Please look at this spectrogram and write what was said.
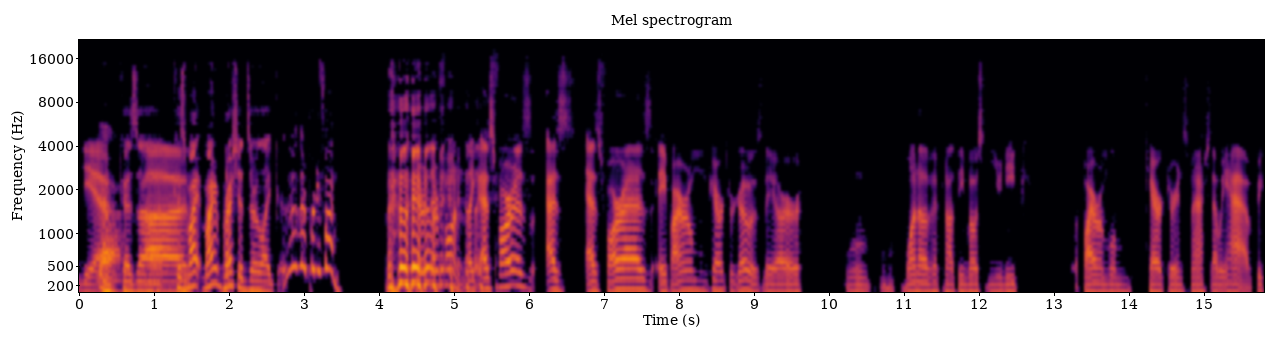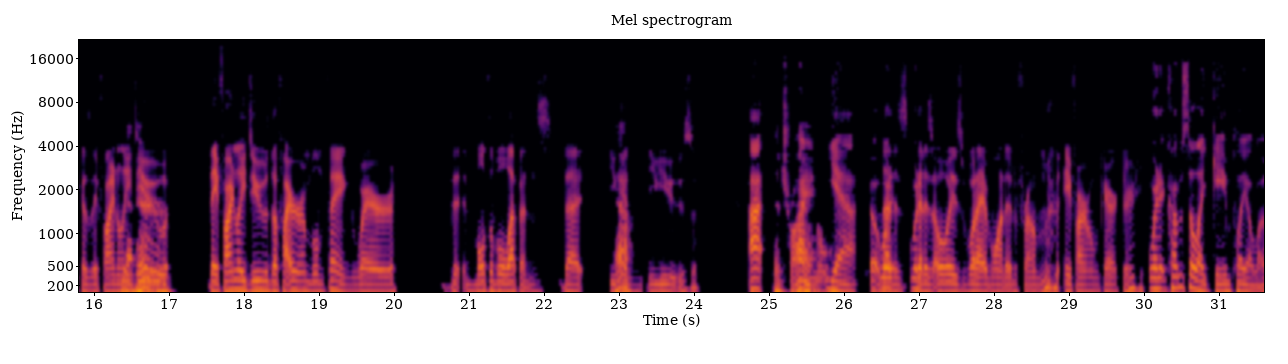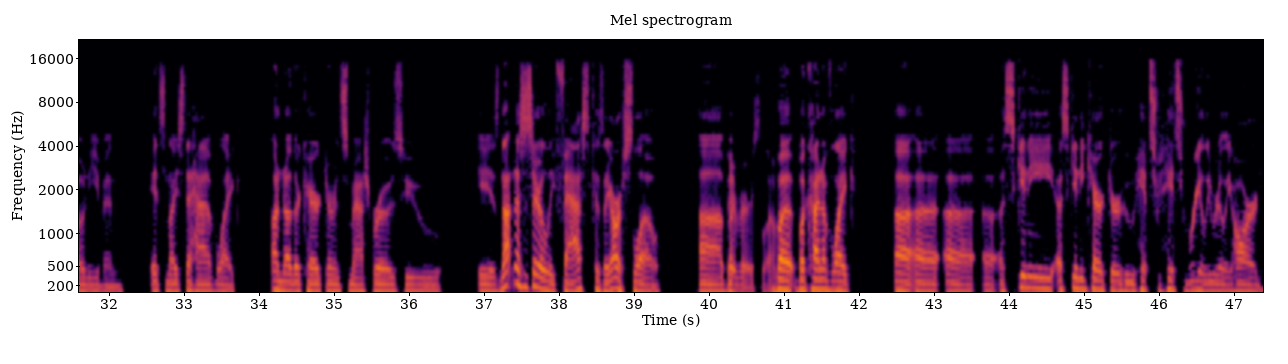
Yeah. Yeah. because because Uh, my my impressions are like they're, they're pretty fun. they're they're fun. Like as far as as as far as a Fire Emblem character goes, they are one of, if not the most unique Fire Emblem character in Smash that we have because they finally Yeah, do they finally do the Fire Emblem thing where the multiple weapons that you Yeah. can you use. The triangle. yeah, uh, That when, is when that it, is always what I have wanted from a Fire Emblem character. when it comes to like gameplay alone, even it's nice to have like another character in Smash Bros. who is not necessarily fast because they are slow, uh, They're but very slow. but but kind of like uh, uh, uh, uh, a skinny a skinny character who hits hits really really hard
